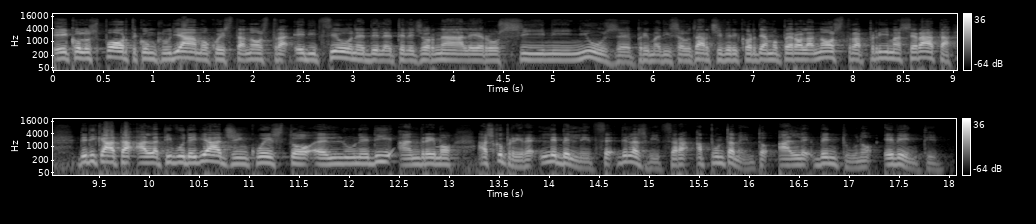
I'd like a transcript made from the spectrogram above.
E con lo sport concludiamo questa nostra edizione del telegiornale Rossini News. Prima di salutarci vi ricordiamo però la nostra prima serata dedicata alla TV dei viaggi. In questo eh, lunedì andremo a scoprire le bellezze della Svizzera, appuntamento alle 21.20.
